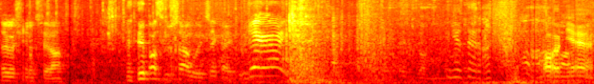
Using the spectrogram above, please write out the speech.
tego się nie otwiera. Chyba słyszały, czekaj. Uciekaj! O nie,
